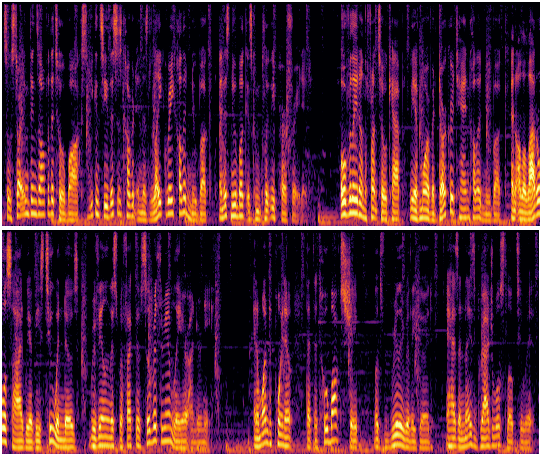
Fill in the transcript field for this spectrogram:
So starting things off with the toe box, you can see this is covered in this light gray colored nubuck, and this nubuck is completely perforated. Overlaid on the front toe cap, we have more of a darker tan colored nubuck, and on the lateral side we have these two windows revealing this reflective silver 3M layer underneath. And I wanted to point out that the toe box shape looks really really good, it has a nice gradual slope to it,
